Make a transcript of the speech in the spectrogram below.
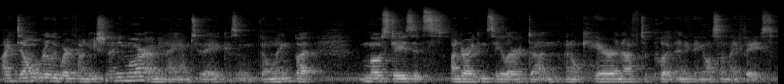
I don't really wear foundation anymore. I mean, I am today because I'm filming, but most days it's under eye concealer, done. I don't care enough to put anything else on my face.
